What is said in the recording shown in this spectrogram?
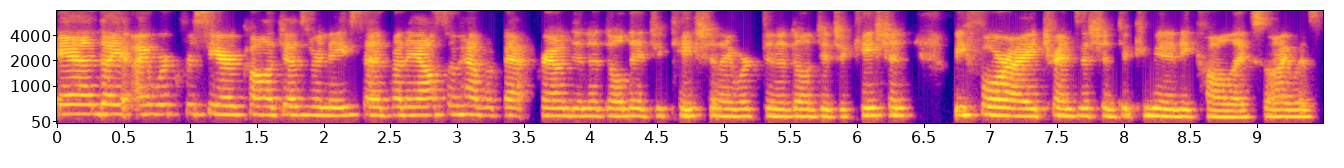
and I, I work for Sierra College, as Renee said, but I also have a background in adult education. I worked in adult education before I transitioned to community college. So I was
